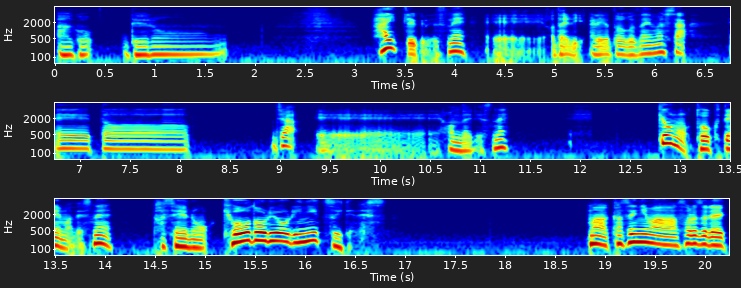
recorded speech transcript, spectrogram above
顎、デローン。はい、ということでですね、えー、お便りありがとうございました。えーと、じゃあ、えー、本題ですね。今日のトークテーマですね、火星の郷土料理についてです。まあ、火星にはそれぞれ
